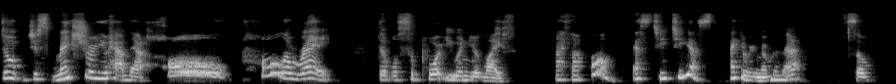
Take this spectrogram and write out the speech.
don't just make sure you have that whole whole array that will support you in your life. I thought, oh, STTS, I can remember that. So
